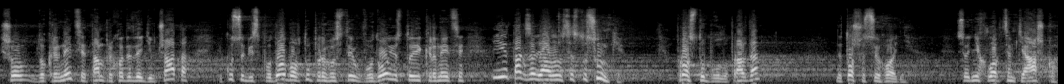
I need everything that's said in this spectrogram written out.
йшов до криниці, там приходили дівчата, яку собі сподобав, ту пригостив водою з тої криниці, і так зав'язувалися стосунки. Просто було, правда? Не то, що сьогодні. Сьогодні хлопцям тяжко.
